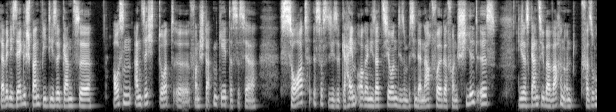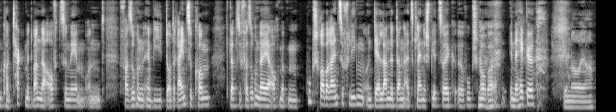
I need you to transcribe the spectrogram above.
da bin ich sehr gespannt, wie diese ganze Außenansicht dort äh, vonstatten geht. Das ist ja SWORD ist es, diese Geheimorganisation, die so ein bisschen der Nachfolger von Shield ist, die das Ganze überwachen und versuchen Kontakt mit Wanda aufzunehmen und versuchen irgendwie dort reinzukommen. Ich glaube, sie versuchen da ja auch mit einem Hubschrauber reinzufliegen und der landet dann als kleines Spielzeug äh, Hubschrauber in der Hecke. Genau, ja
